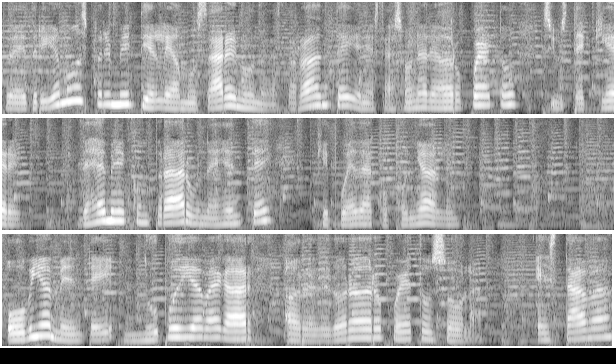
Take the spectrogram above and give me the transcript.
podríamos permitirle almorzar en un restaurante en esta zona del aeropuerto si usted quiere. Déjeme encontrar un agente que pueda acompañarle. Obviamente no podía vagar alrededor del aeropuerto sola. Estaba,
